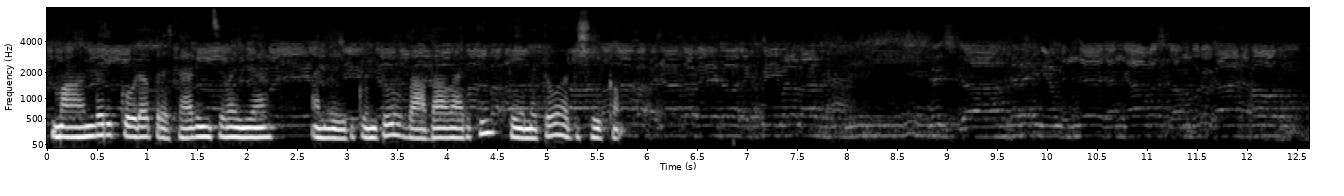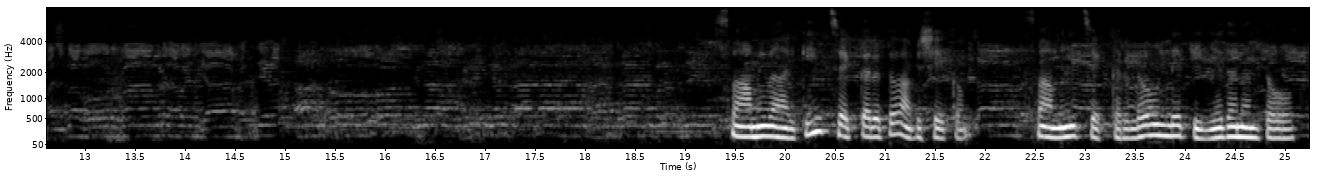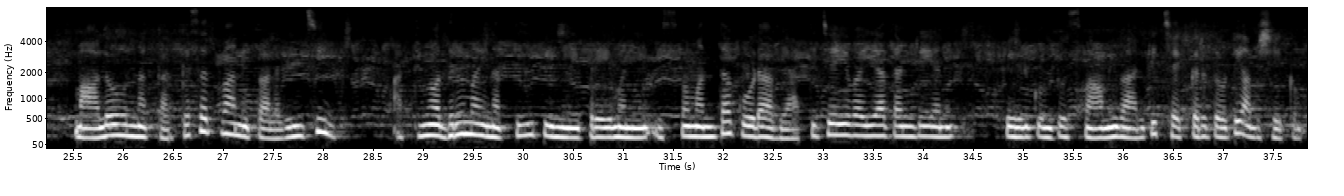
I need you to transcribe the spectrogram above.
మా అందరికి కూడా ప్రసాదించవయ్యా అని వేడుకుంటూ బాబావారికి తేనెతో అభిషేకం. స్వామివారికి చక్కెరతో అభిషేకం. స్వామి చక్కెరలో ఉండే తీయదనంతో మాలో ఉన్న కర్కసత్వాన్ని తొలగించి అతి మధురమైన తీపిని ప్రేమని విశ్వమంతా కూడా వ్యాప్తి చేయవయ్యా తండ్రి అని వేడుకుంటూ స్వామివారికి చక్కెరతోటి అభిషేకం.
